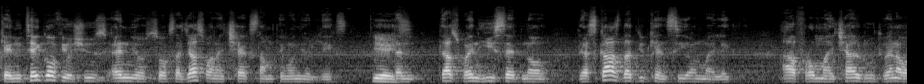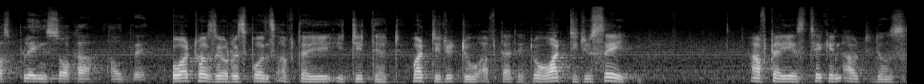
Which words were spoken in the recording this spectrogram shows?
can you take off your shoes and your socks? I just want to check something on your legs. Yes. And that's when he said no. The scars that you can see on my legs are from my childhood when I was playing soccer out there. What was your response after he, he did that? What did you do after that? Or what did you say after he has taken out those?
